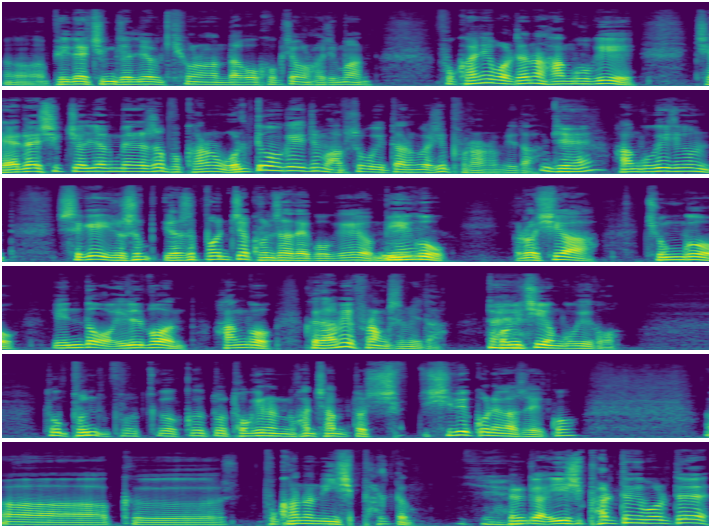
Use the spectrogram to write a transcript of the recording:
어, 비대칭 전력을 키워난다고 걱정을 하지만 북한이 볼 때는 한국이 재래식 전력 면에서 북한은 월등하게 좀 앞서고 있다는 것이 불안합니다. 예. 한국이 지금 세계 여섯, 여섯 번째 군사대국이에요. 미국, 네. 러시아, 중국, 인도, 일본, 한국, 그 다음에 프랑스입니다. 네. 거기 영국이고. 또, 분, 그, 그, 또 독일은 한참 또 10, 10위권에 가서 있고, 어, 그, 북한은 28등. 예. 그러니까 28등이 볼 때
